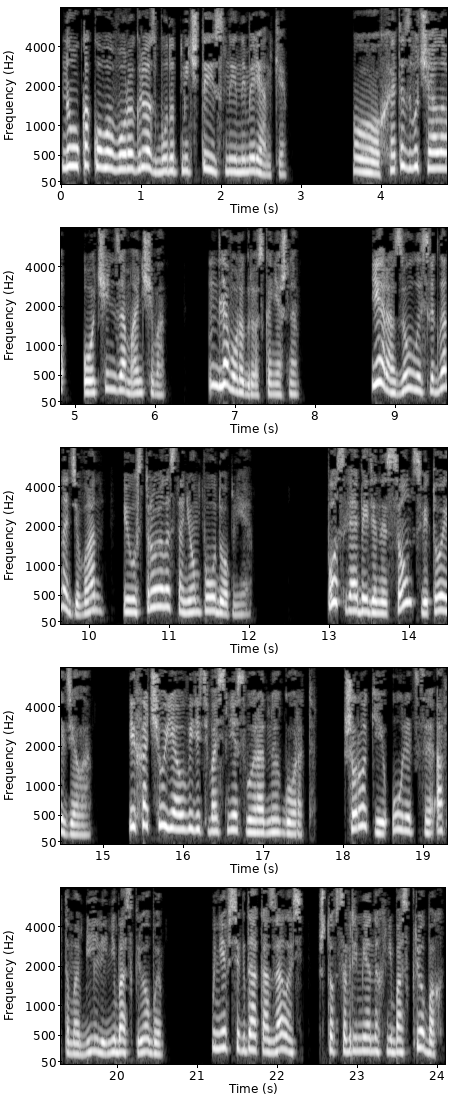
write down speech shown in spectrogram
Но у какого вора грез будут мечты и сны намерянки? Ох, это звучало очень заманчиво. Для вора грез, конечно. Я разулась, легла на диван и устроилась на нем поудобнее. После обеденный сон — святое дело. И хочу я увидеть во сне свой родной город. Широкие улицы, автомобили, небоскребы. Мне всегда казалось, что в современных небоскребах,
